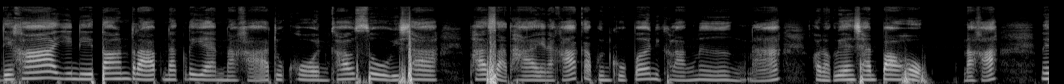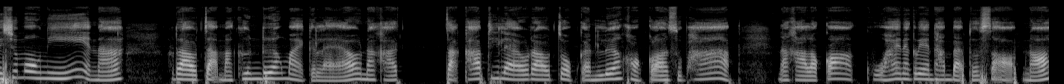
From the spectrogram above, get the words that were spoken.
วัสดีค่ะ ยินดีต้อนรับนักเรียนนะคะ ทุกคนเข้าสู่วิชาภาษาไทยนะคะ กับคุณครูเปิ้ลอีกครั้งหนึ่งนะของนักเรียนชั้นป .6 นะคะ ในชั่วโมงนี้นะ เราจะมาขึ้นเรื่องใหม่กันแล้วนะคะ จากคาบที่แล้วเราจบกันเรื่องของกลอนสุภาพนะคะแล้วก็ครูให้นักเรียนทำแบบทดสอบเนาะ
